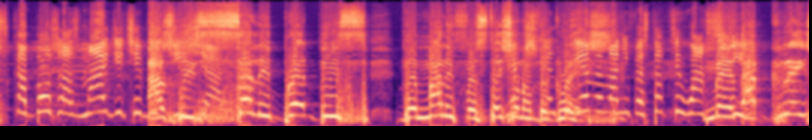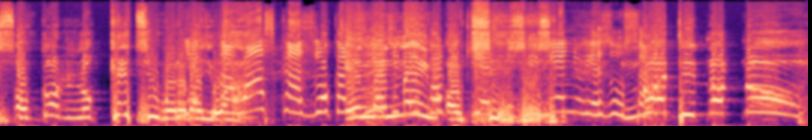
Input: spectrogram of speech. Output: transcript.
Łaska Boża znajdzie Ciebie As we dzisiaj. celebrate this, the manifestation of the grace, manifestację may that grace of God locate you wherever niech you are. łaska In zlokalizuje the Cię name of Jesus. w imieniu Jezusa. Did not know.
